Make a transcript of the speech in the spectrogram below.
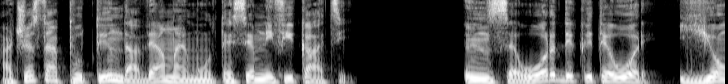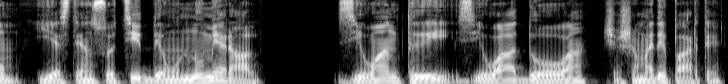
acesta putând avea mai multe semnificații. Însă ori de câte ori Iom este însoțit de un numeral, ziua întâi, ziua a doua și așa mai departe,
